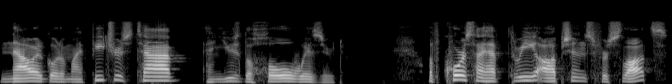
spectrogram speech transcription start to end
Now I go to my features tab and use the hole wizard. Of course, I have three options for slots.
